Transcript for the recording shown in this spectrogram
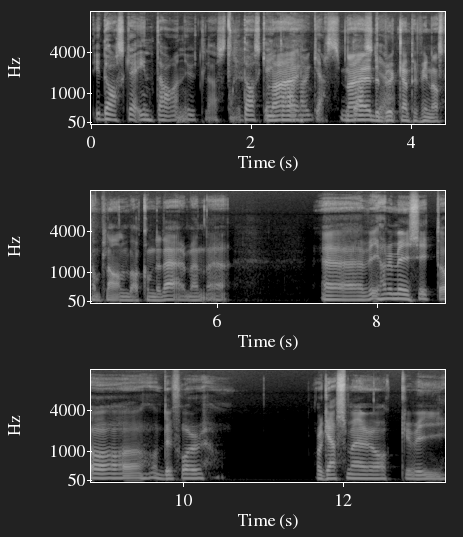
idag ska jag inte ha en utlösning, idag ska jag Nej. inte ha en orgasm. Nej, det jag... brukar inte finnas någon plan bakom det där. Men eh, eh, vi har det mysigt och, och du får orgasmer och vi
